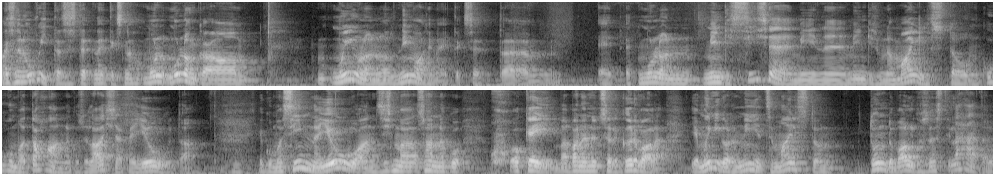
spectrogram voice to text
aga see on huvitav, sest et näiteks noh, mul, mul on ka, minul on olnud niimoodi näiteks, et ähm, et, et mul on mingi sisemine mingisugune milstone, kuhu ma tahan nagu selle asjaga jõuda. Ja kui ma sinna jõuan, siis ma saan nagu okei okay,, ma panen nüüd selle kõrvale. Ja mõnikord on nii, et see milstone tundub alguses hästi lähedal,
